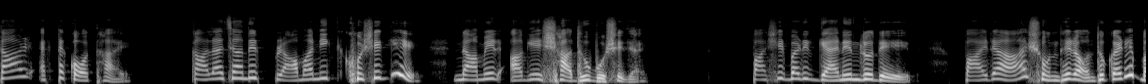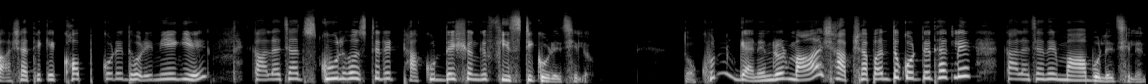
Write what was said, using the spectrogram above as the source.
তার একটা কথায়, কালাচাঁদের প্রামাণিক খসে গিয়ে নামের আগে সাধু বসে যায়। পাশের বাড়ির জ্ঞানেন্দ্রদের পায়রা সন্ধ্যের অন্ধকারে বাসা থেকে খপ করে ধরে নিয়ে গিয়ে কালাচাঁদ স্কুল হোস্টেলের ঠাকুরদের সঙ্গে ফিস্টি করেছিল। তখন জ্ঞানেন্দ্রর মা সাপসাপান্ত করতে থাকলে কালাচাঁদের মা বলেছিলেন,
